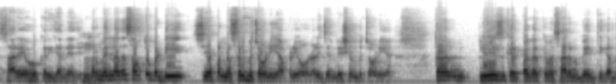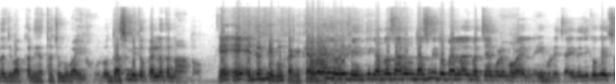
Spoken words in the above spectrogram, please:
ਸਾਰੇ ਉਹ ਕਰੀ ਜਾਂਦੇ ਆ ਜੀ। ਪਰ ਮੈਨੂੰ ਲੱਗਦਾ ਸਭ ਤੋਂ ਵੱਡੀ ਜੇ ਆਪਾਂ ਨਸਲ ਬਚਾਉਣੀ ਆ ਆਪਣੀ ਆਉਣ ਵਾਲੀ ਜਨਰੇਸ਼ਨ ਬਚਾਉਣੀ ਆ ਤਾਂ ਪਲੀਜ਼ ਕਿਰਪਾ ਕਰਕੇ ਮੈਂ ਸਾਰਿਆਂ ਨੂੰ ਬੇਨਤੀ ਕਰਦਾ ਜਵਾਕਾਂ ਦੇ ਹੱਥਾਂ 'ਚ ਮੋਬਾਈਲ ਖੋਲੋ 10ਵੀਂ ਤੋਂ ਪਹਿਲਾਂ ਤਾਂ ਨਾ ਦਿਓ। ਇਹ ਇਹ ਇੱਧਰ ਵੀ ਮੂੰਹ ਕਰਕੇ ਕਹਿ ਮੈਂ ਰਿਹਾ ਉਹੀ ਉਹੀ ਬੇਨਤੀ ਕਰਦਾ ਸਾਰਿਆਂ ਨੂੰ 10ਵੀਂ ਤੋਂ ਪਹਿਲਾਂ ਬੱਚਿਆਂ ਕੋਲੇ ਮੋਬਾਈਲ ਨਹੀਂ ਹੋਣੇ ਚਾਹੀਦੇ ਜੀ ਕਿਉਂਕਿ ਇਟਸ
